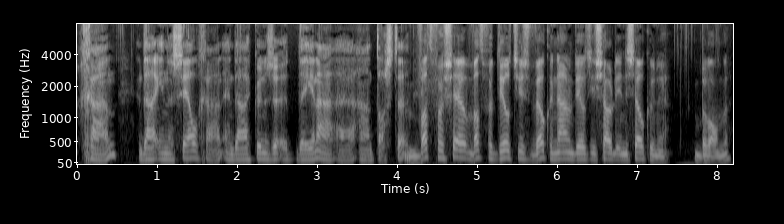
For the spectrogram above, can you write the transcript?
gaan. En daar in een cel gaan. En daar kunnen ze het DNA aantasten. Wat voor, cel, wat voor deeltjes, welke nanodeeltjes zouden in de cel kunnen belanden?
